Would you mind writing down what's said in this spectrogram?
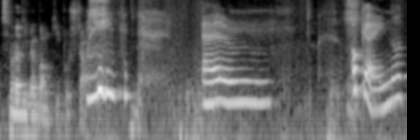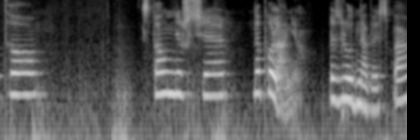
smrodliwe bąki puszcza. Em, Okej, no to spełnisz się na polanie. Bezludna wyspa.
